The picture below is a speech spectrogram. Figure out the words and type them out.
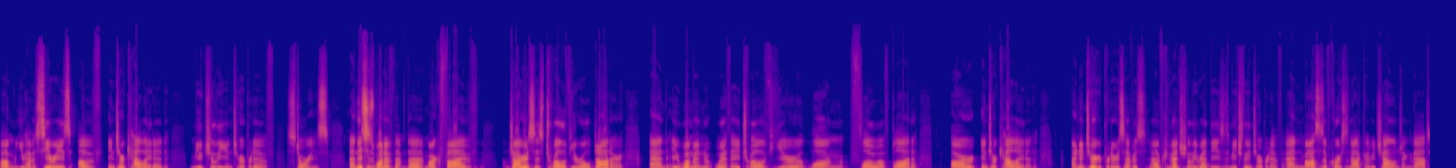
Um, you have a series of intercalated, mutually interpretive stories. And this is one of them. The Mark 5, Jairus' 12 year old daughter and a woman with a 12 year long flow of blood are intercalated. And interpreters have, have conventionally read these as mutually interpretive, and Moss, of course, is not going to be challenging that.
